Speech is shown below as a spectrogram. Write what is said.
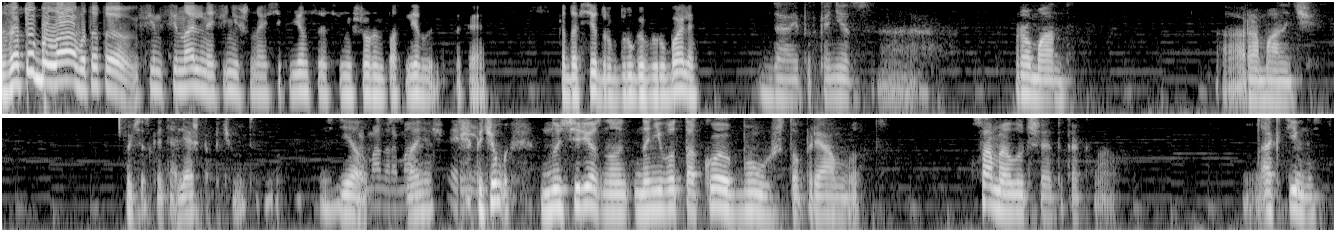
Зато была вот эта фин- финальная финишная секвенция с финишерами последовательность такая, когда все друг друга вырубали. Да, и под конец а, Роман а, Романыч хочется сказать Олежка почему-то сделал Роман свое. Причем, ну серьезно, на него такое бу, что прям вот самое лучшее это как а, активность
